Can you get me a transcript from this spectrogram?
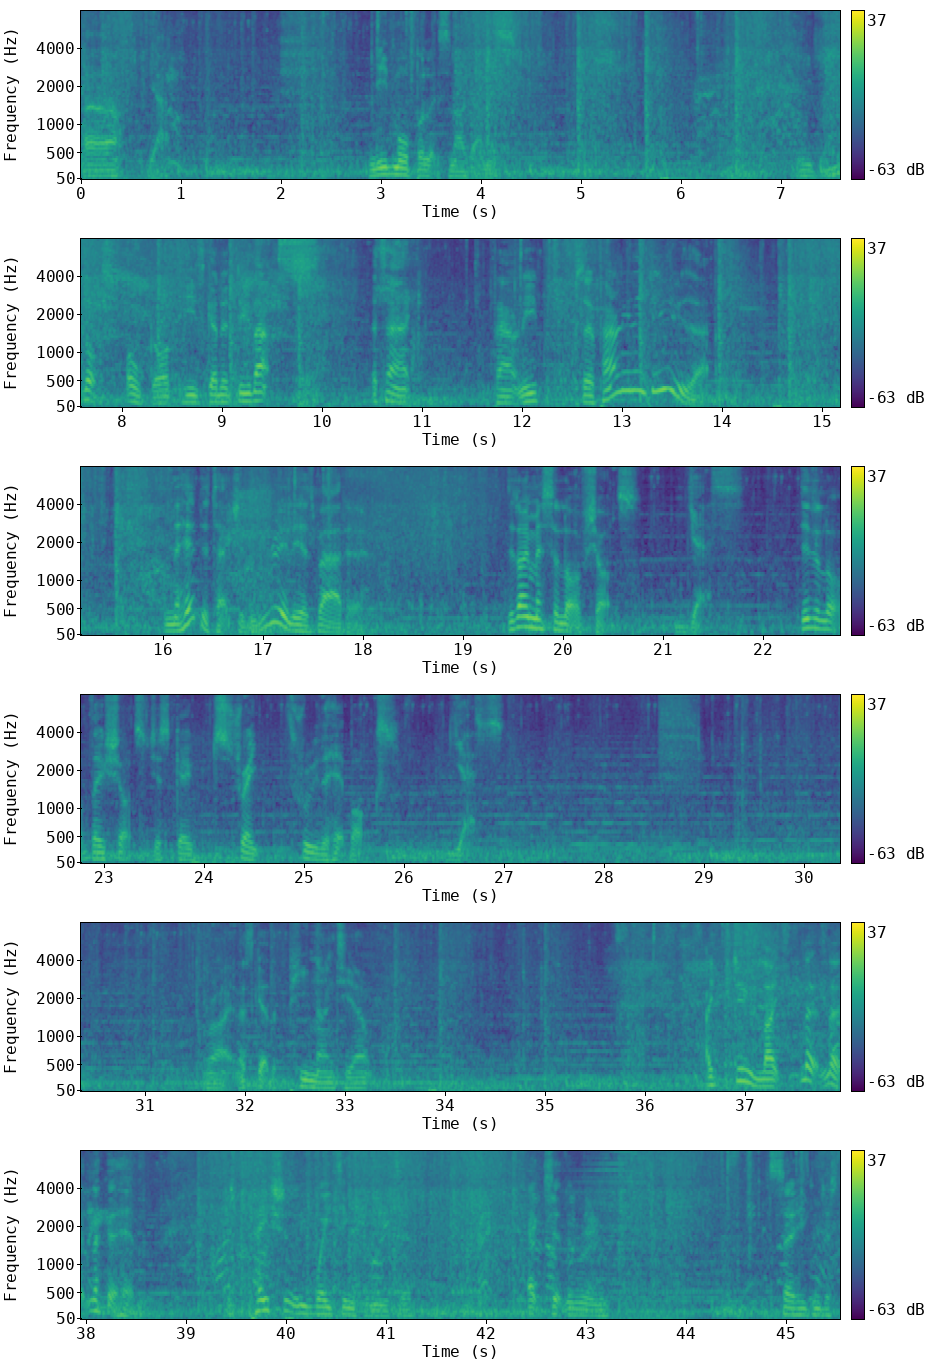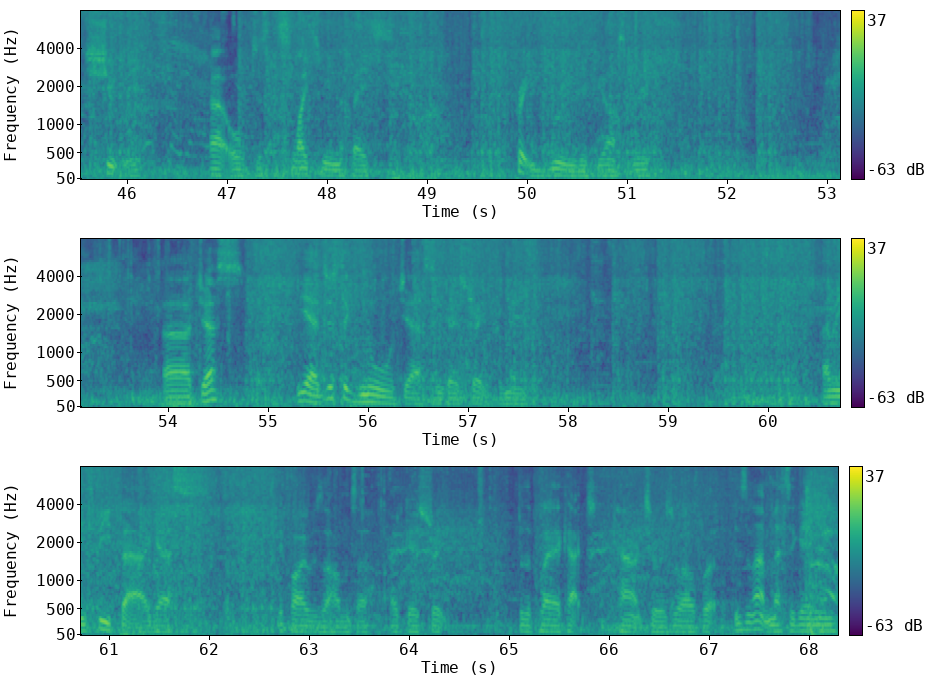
Uh, yeah. Need more bullets in our guns. Need lots. Oh god, he's gonna do that attack. Apparently. So apparently they do do that. And the hit detection really is bad here. Did I miss a lot of shots? Yes. Did a lot of those shots just go straight through the hitbox? Yes. Right, let's get the P90 out. I do like... Look, look, look at him. Just patiently waiting for me to exit the room. So he can just shoot me. Uh, or just slice me in the face. Pretty rude if you ask me. Uh, Jess? Yeah, just ignore Jess and go straight for me. I mean, to be fair, I guess, if I was a hunter, I'd go straight for the player ca character as well, but isn't that metagaming?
